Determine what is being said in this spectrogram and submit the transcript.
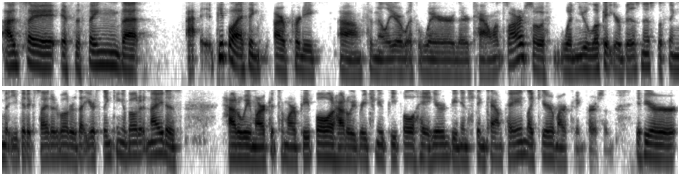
I'd say if the thing that people I think are pretty um, familiar with where their talents are. So if when you look at your business, the thing that you get excited about or that you're thinking about at night is how do we market to more people or how do we reach new people? Hey, here would be an interesting campaign. Like you're a marketing person. If you're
